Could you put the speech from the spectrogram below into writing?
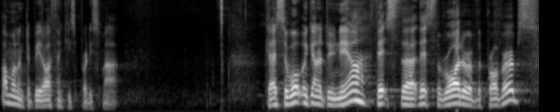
I'm willing to bet I think he's pretty smart. Okay, so what we're going to do now, that's the, that's the writer of the Proverbs.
